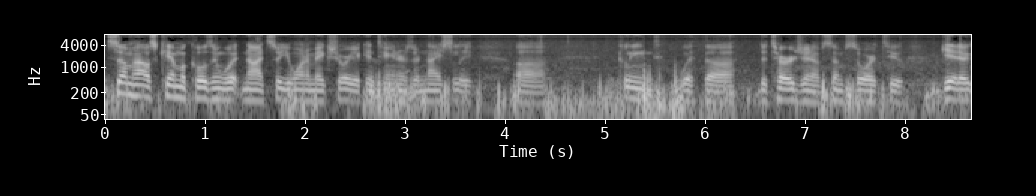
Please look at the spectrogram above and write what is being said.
some house chemicals and whatnot, so you want to make sure your containers are nicely uh, cleaned with uh, detergent of some sort to get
